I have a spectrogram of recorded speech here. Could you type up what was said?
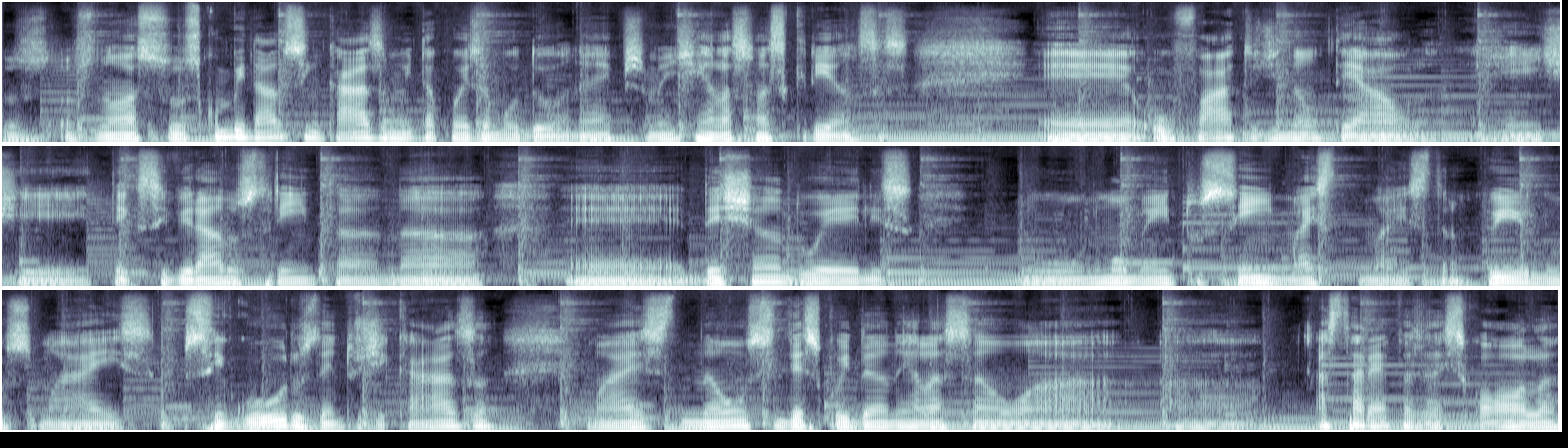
os, os, nossos combinados em casa, muita coisa mudou, né? Principalmente em relação às crianças. É, o fato de não ter aula, a gente ter que se virar nos 30, na, é, deixando eles no, momento sim mais, mais tranquilos, mais seguros dentro de casa, mas não se descuidando em relação a, a as tarefas da escola,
